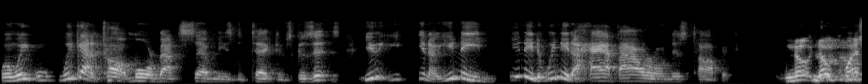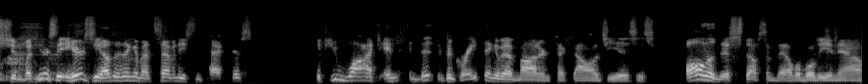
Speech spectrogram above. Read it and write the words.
When we we got to talk more about the 70s detectives because it's you, you you know you need you need we need a half hour on this topic. No, no question. But here's the here's the other thing about 70s detectives. If you watch, and the, the great thing about modern technology is, is all of this stuff's available to you now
